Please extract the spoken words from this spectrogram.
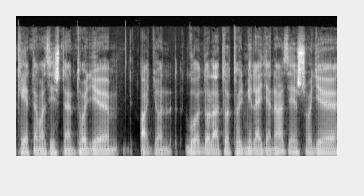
kértem az Istent, hogy adjon gondolatot, hogy mi legyen az, és hogy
